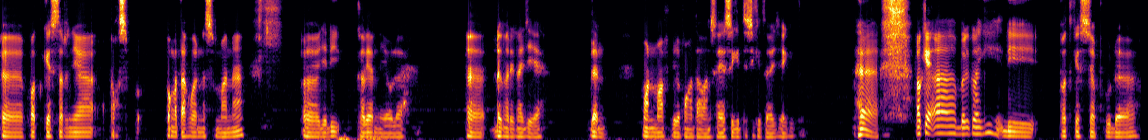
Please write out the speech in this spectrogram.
uh, podcasternya pengetahuan semana. Uh, jadi kalian ya udah uh, dengerin aja ya. Dan mohon maaf bila pengetahuan saya segitu-segitu aja gitu. Oke, okay, uh, balik lagi di podcast Cap Kuda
